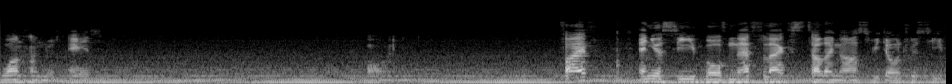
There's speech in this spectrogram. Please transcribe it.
108.5 and you see both Netflix telling us we don't receive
